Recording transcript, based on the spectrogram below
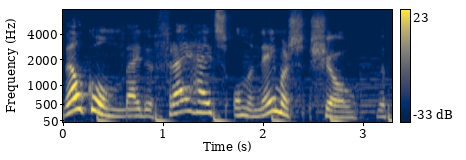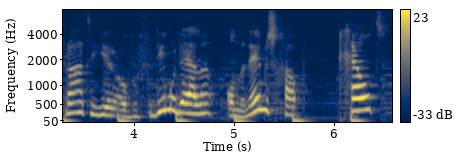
Welkom bij de Vrijheidsondernemers Show. We praten hier over verdienmodellen, ondernemerschap, geld,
